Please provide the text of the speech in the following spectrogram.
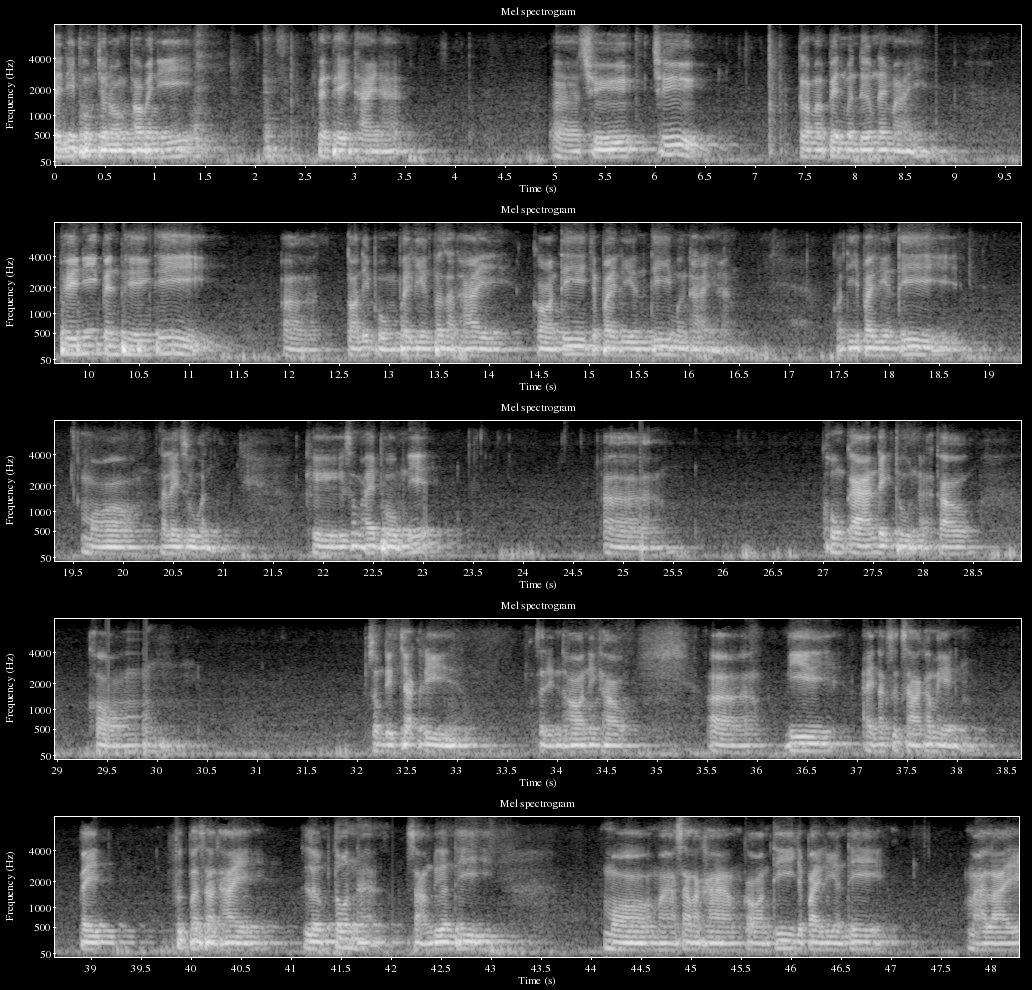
ลงที่ผมจะร้องต่อไปนี้ เป็นเพลงไทยนะฮะชื่อชื่อกลับมาเป็นเหมือนเดิมได้ไหม เพลงนี้เป็นเพลงที่อตอนที่ผมไปเรียนภาษาไทย ก่อนที่จะไปเรียนที่เมืองไทยนะก่อนที่ไปเรียนที่มอนเรศวรคือสมัยผมนี้โครงการเด็กทุนนะเขา ของสมเด็จจักรีสรินทรนี่เขามีไอ้นักศึกษาเขมรไปฝึกภาษาไทยเริ่มต้นนะฮะสามเดือนที่มมหาสารคามก่อนที่จะไปเรียนที่มหาลัย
